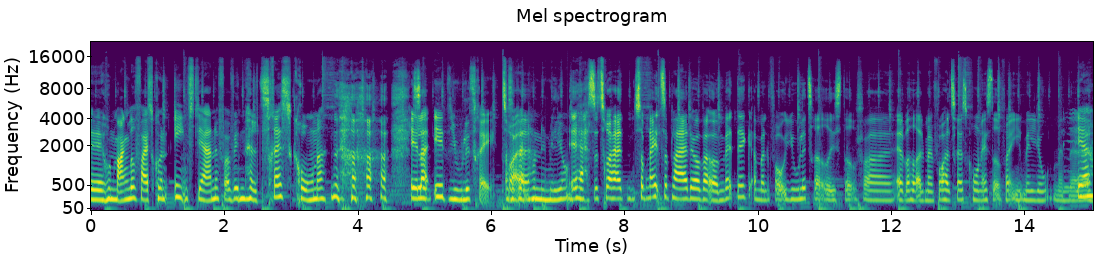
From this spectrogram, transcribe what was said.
Øh, hun manglede faktisk kun én stjerne for at vinde 50 kroner. eller Så- et juletræ. Og så Tror jeg. hun en million. Ja, så tror jeg, at som regel så plejer det jo at være omvendt, ikke? At man får juletræet i stedet for, eller hvad hedder det, man får 50 kroner i stedet for 1 million. Men øh, Ja.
